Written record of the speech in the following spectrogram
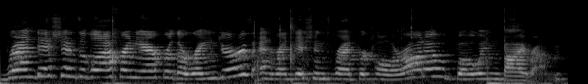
Renditions of Lafreniere for the Rangers and renditions red for Colorado, Bowen Byram.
